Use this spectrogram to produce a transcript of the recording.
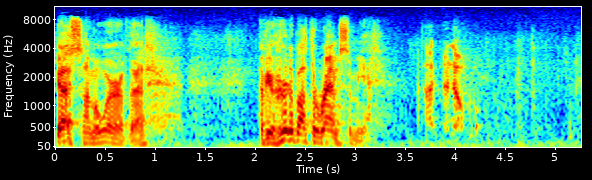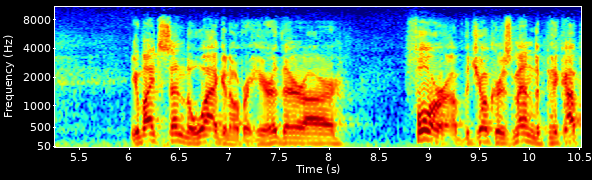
Yes, I'm aware of that. Have you heard about the ransom yet? Uh, no. You might send the wagon over here. There are four of the Joker's men to pick up.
